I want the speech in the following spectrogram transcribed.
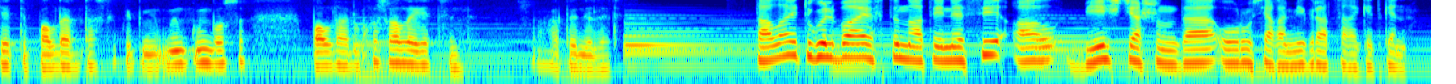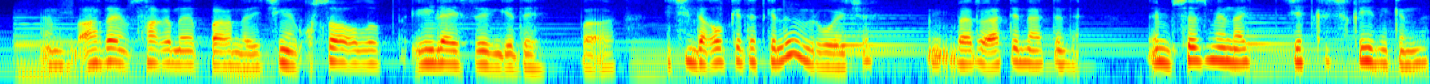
кетип балдарын таштап кеткенге мүмкүн болсо балдарын кошо ала кетсин ата энелери таалай түгөлбаевдин ата энеси ал беш жашында орусияга миграцияга кеткен. Ар дайым сагынып баягындай ичиңен кусоо болуп ыйлайсың кээде баягы ичиңде калып кетет экен да өмүр боюнчу баары бир ата эне ата эне эми сөз менен айтып жеткириш кыйын экен да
